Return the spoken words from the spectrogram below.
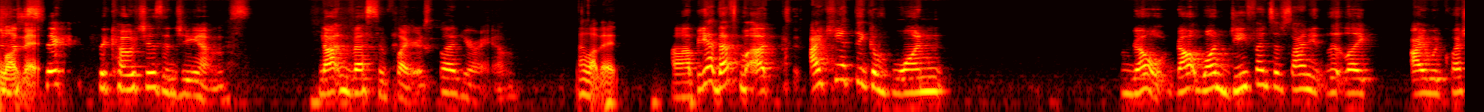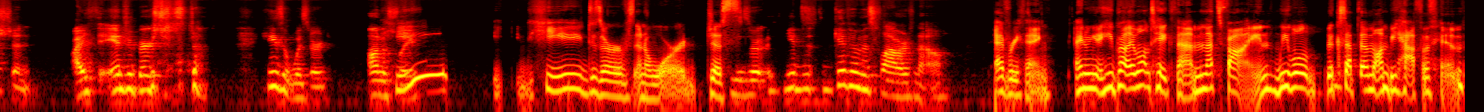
love it. Sick the coaches and GMs, not invest in players. But here I am. I love it. Uh, but yeah, that's my. Uh, I can't think of one. No, not one defensive signing that like I would question. I Andrew Berry's just he's a wizard. Honestly, he he deserves an award. Just you just give him his flowers now. Everything. I mean, he probably won't take them. And that's fine. We will accept them on behalf of him.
